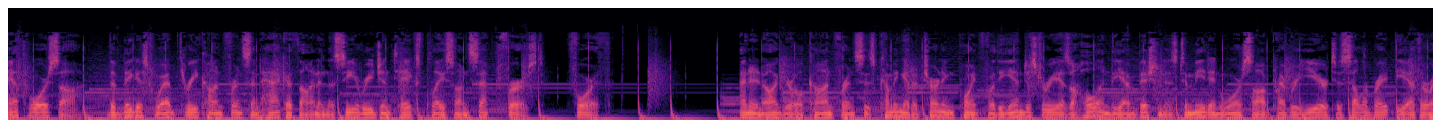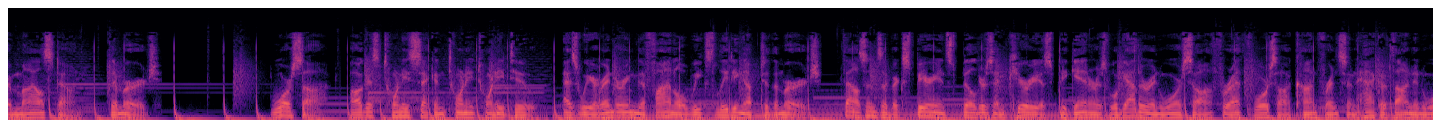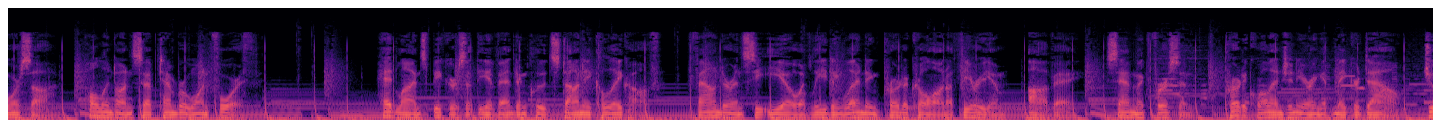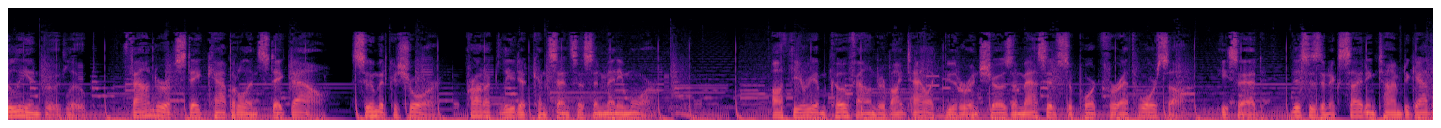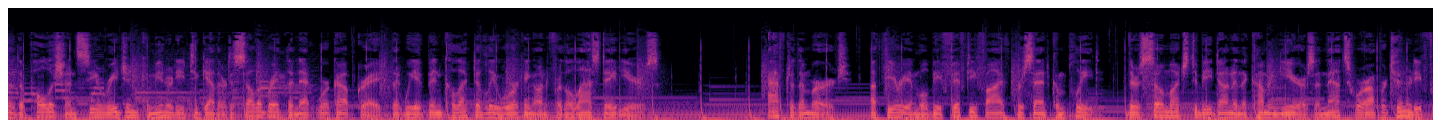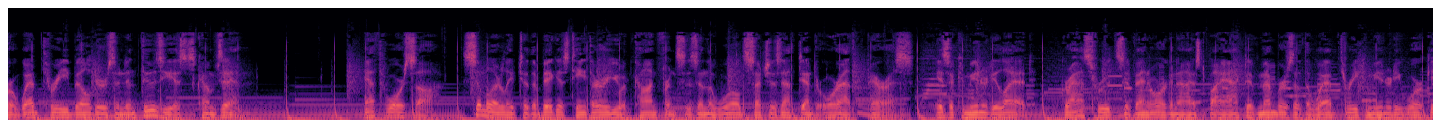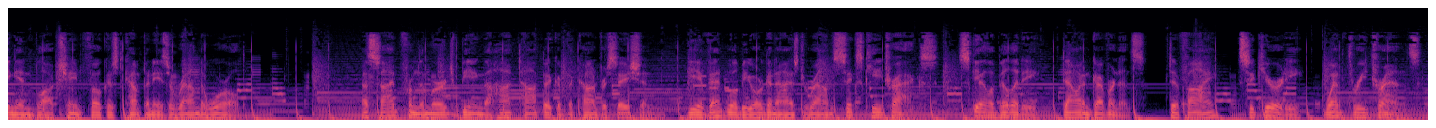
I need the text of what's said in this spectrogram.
ETH Warsaw, the biggest Web3 conference and hackathon in the CEE region takes place on Sept 1st, 4th. An inaugural conference is coming at a turning point for the industry as a whole and the ambition is to meet in Warsaw every year to celebrate the Ethereum milestone, the merge. Warsaw, August 22, 2022, as we are entering the final weeks leading up to the merge, thousands of experienced builders and curious beginners will gather in Warsaw for ETH Warsaw Conference and Hackathon in Warsaw, Poland on September 1-4th. Headline speakers at the event include Stani Kulechov, founder and CEO of leading lending protocol on Ethereum, Aave, Sam MacPherson, protocol engineering at MakerDAO, Julien Bouteloup, founder of Stake Capital and StakeDAO, Sumit Kishore, product lead at ConsenSys and many more. Ethereum co-founder Vitalik Buterin shows a massive support for ETH Warsaw, he said, this is an exciting time to gather the Polish and Sea region community together to celebrate the network upgrade that we have been collectively working on for the last 8 years. After the merge, Ethereum will be 55% complete, there's so much to be done in the coming years and that's where opportunity for Web3 builders and enthusiasts comes in. ETH Warsaw, similarly to the biggest Ethereum conferences in the world such as ETHDENT or ETH Paris, is a community-led, grassroots event organized by active members of the Web3 community working in blockchain-focused companies around the world. Aside from the merge being the hot topic of the conversation, the event will be organized around six key tracks, scalability, DAO and governance, DeFi, security, Web3 trends,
